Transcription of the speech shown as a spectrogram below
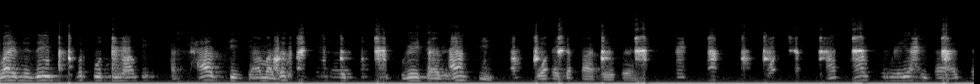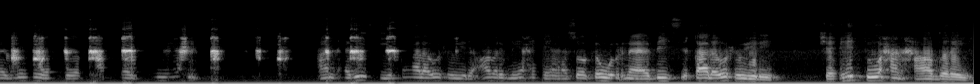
cabdullahi ibnu zayd markuu tilmaamay asxaabtii ama dadka ogay taabiciintii waa ay ka qaateen عن عمرو بن يحيى المازني عن أبيه قال وحويري عمرو بن يحيى سو كورنا أبيه قال وحويري شهدت وحن حاضري.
